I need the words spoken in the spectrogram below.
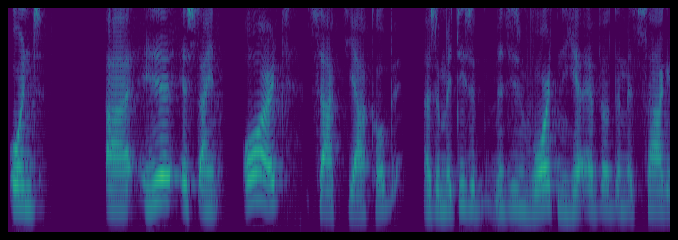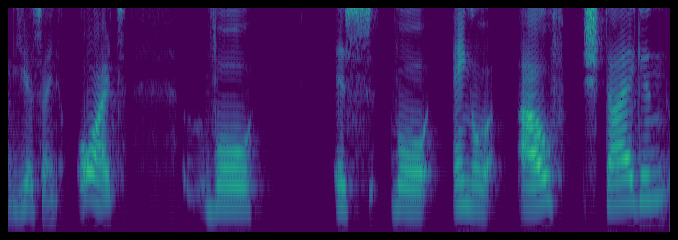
Und äh, hier ist ein Ort, sagt Jakob, also mit, diese, mit diesen Worten hier, er will damit sagen, hier ist ein Ort, wo, es, wo Engel aufsteigen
